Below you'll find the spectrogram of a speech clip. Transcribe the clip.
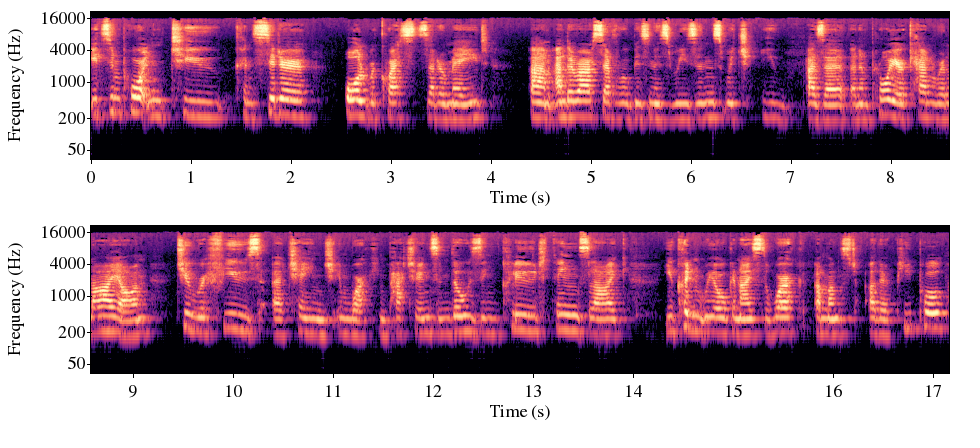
it's important to consider all requests that are made. Um, and there are several business reasons which you, as a, an employer, can rely on to refuse a change in working patterns. And those include things like you couldn't reorganize the work amongst other people,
